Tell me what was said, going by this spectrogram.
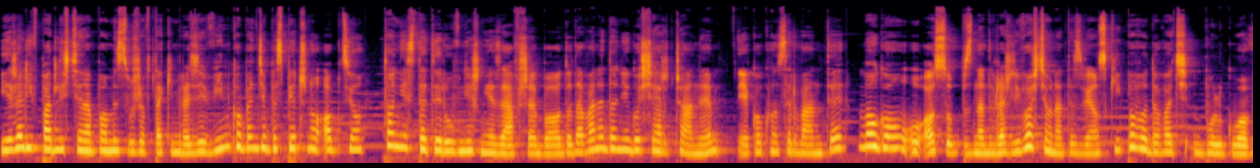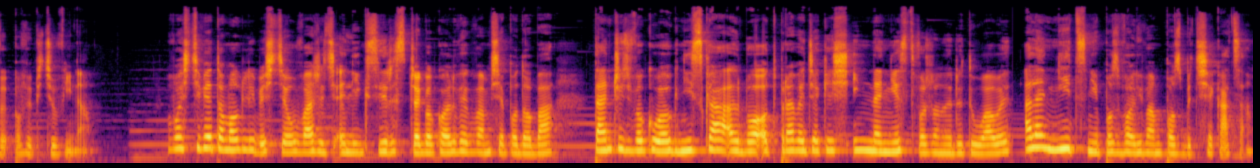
Jeżeli wpadliście na pomysł, że w takim razie winko będzie bezpieczną opcją, to niestety również nie zawsze, bo dodawane do niego siarczany jako konserwanty mogą u osób z nadwrażliwością na te związki powodować ból głowy po wypiciu wina. Właściwie to moglibyście uważać eliksir z czegokolwiek Wam się podoba, tańczyć wokół ogniska albo odprawiać jakieś inne niestworzone rytuały, ale nic nie pozwoli Wam pozbyć się kaca.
